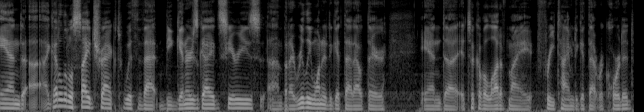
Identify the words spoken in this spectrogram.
And I got a little sidetracked with that beginner's guide series, um, but I really wanted to get that out there. And uh, it took up a lot of my free time to get that recorded.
